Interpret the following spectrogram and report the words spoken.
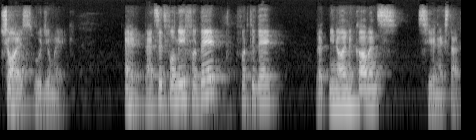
choice would you make? Anyway, that's it for me for day for today. Let me know in the comments. See you next time.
